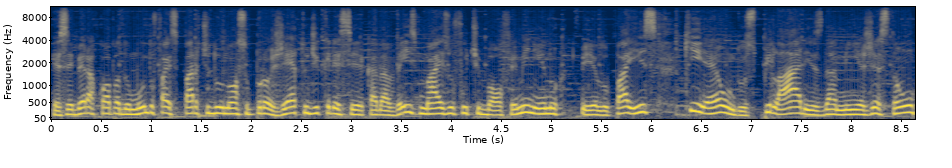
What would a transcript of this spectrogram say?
Receber a Copa do Mundo faz parte do nosso projeto de crescer cada vez mais o futebol feminino pelo país, que é um dos pilares da minha gestão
